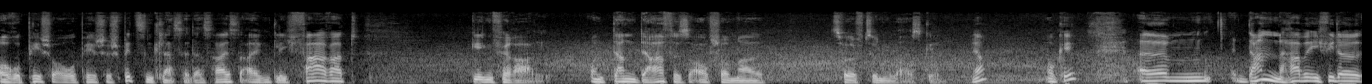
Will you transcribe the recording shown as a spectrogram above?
europäische, europäische Spitzenklasse. Das heißt eigentlich Fahrrad gegen Ferrari. Und dann darf es auch schon mal 12 zu 0 ausgehen. Ja? Okay. Ähm, dann habe ich wieder,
